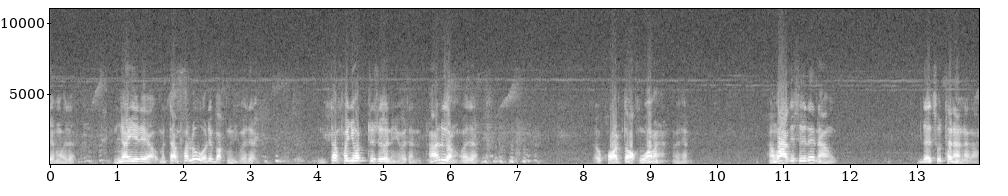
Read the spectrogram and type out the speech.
อย่างว่าสันไงแล้วมันตั้งพะโล่ได้บักนี่ว่าสันตั้งพยศซื่อนี่ว่าสันหาเรื่องว่าสันเอาค้อนตอกหัวมันว่าสันหางว่าที่ซื้อได้หนังได้สุดเท่านั้นน่ะล่ะ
